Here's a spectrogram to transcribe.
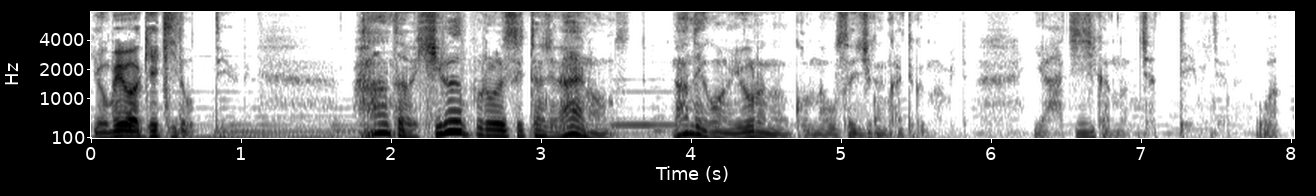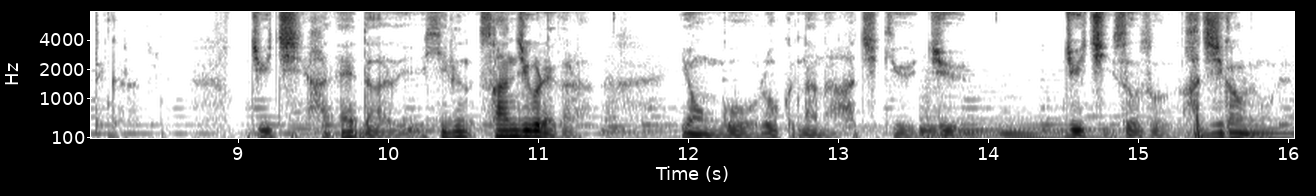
嫁は激怒っていうね。あなたは昼プロレス行ったんじゃないの？なんでこの夜のこんな遅い時間帰ってくるの？みたいな。いや、8時間乗っちゃって、みたいな。終わってから。11時、え、だから昼3時ぐらいから、4、5、6、7、8、9、10、11、そうそう、8時間ぐらい飲んでる。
